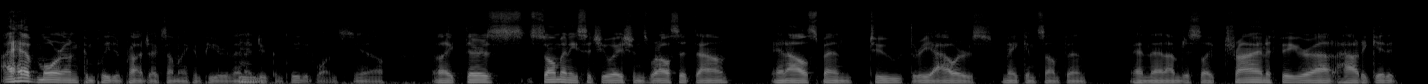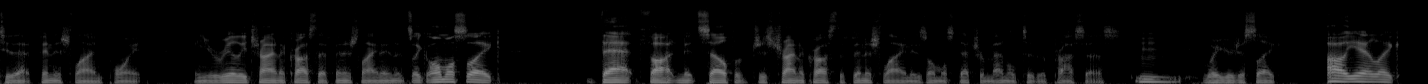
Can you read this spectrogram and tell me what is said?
I have more uncompleted projects on my computer than I Mm. do completed ones. You know, like there's so many situations where I'll sit down and I'll spend two, three hours making something, and then I'm just like trying to figure out how to get it to that finish line point, and you're really trying to cross that finish line, and it's like almost like that thought in itself of just trying to cross the finish line is almost detrimental to the process Mm. where you're just like, oh yeah, like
